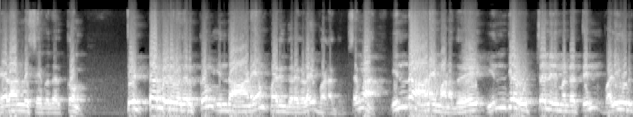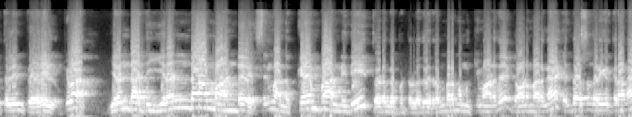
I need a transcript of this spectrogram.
மேலாண்மை செய்வதற்கும் திட்டமிடுவதற்கும் இந்த ஆணையம் பரிந்துரைகளை வழங்கும். சரிங்களா? இந்த ஆணையமானது இந்திய உச்ச நீதிமன்றத்தின் வலியுறுத்தலின் பேரில் ஓகேவா? இரண்டாயிரத்தி இரண்டாம் ஆண்டு சரிங்களா? அந்த கேம்பா நிதி தொடங்கப்பட்டுள்ளது. ரொம்ப ரொம்ப முக்கியமானது. கவனமா இருங்க எந்த வருஷம் தொடங்கியிருக்கிறாங்க?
